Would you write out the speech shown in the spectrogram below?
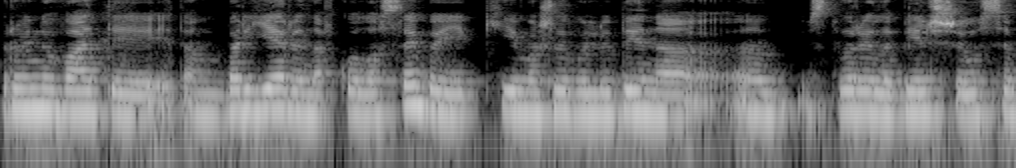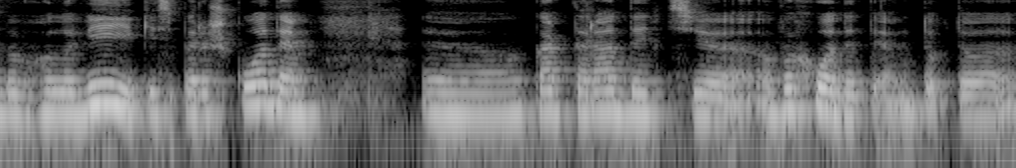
руйнувати там бар'єри навколо себе, які, можливо, людина е, створила більше у себе в голові, якісь перешкоди. Е, Карта радить е, виходити. Тобто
